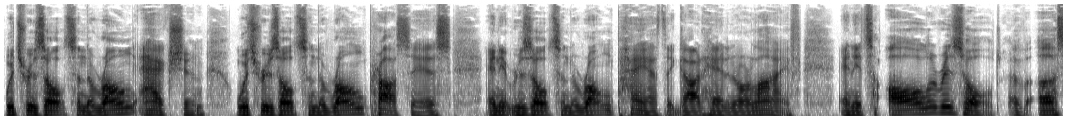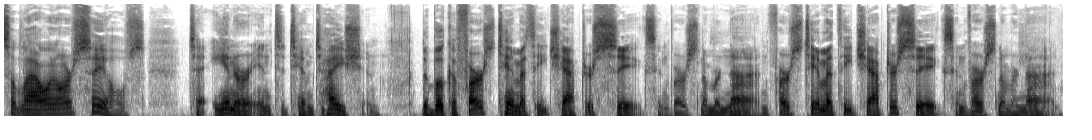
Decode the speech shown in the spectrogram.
which results in the wrong action, which results in the wrong process, and it results in the wrong path that God had in our life. And it's all a result of us allowing ourselves to enter into temptation. The book of 1 Timothy chapter 6 and verse number 9. 1 Timothy chapter 6 and verse number 9.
